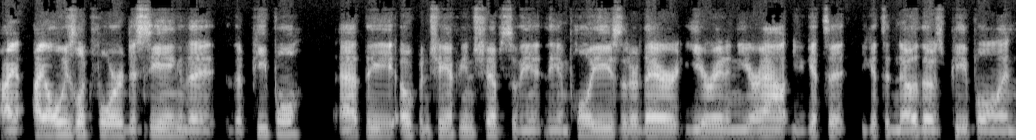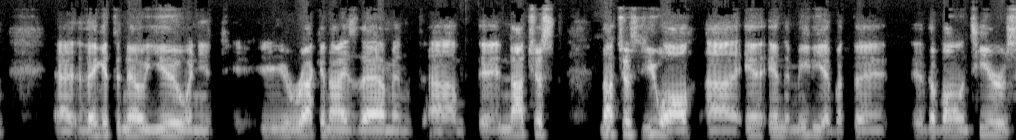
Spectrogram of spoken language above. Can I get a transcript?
I I always look forward to seeing the the people at the Open Championships. So the the employees that are there year in and year out, you get to you get to know those people and uh, they get to know you and you you recognize them and, um, and not just not just you all uh, in, in the media, but the the volunteers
